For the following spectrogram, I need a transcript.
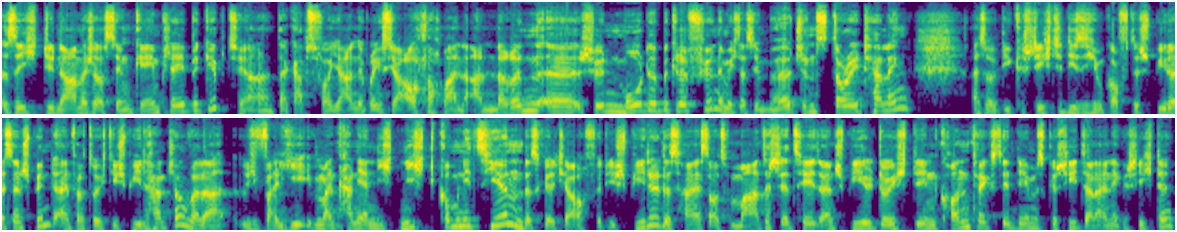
sich dynamisch aus dem Gameplay begibt, ja, da gab es vor Jahren übrigens ja auch noch mal einen anderen äh, schönen Modebegriff für, nämlich das Emergent Storytelling, also die Geschichte, die sich im Kopf des Spielers entspinnt, einfach durch die Spielhandlung, weil er, weil je, man kann ja nicht nicht kommunizieren und das gilt ja auch für die Spiele. Das heißt, automatisch erzählt ein Spiel durch den Kontext, in dem es geschieht, dann eine Geschichte.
